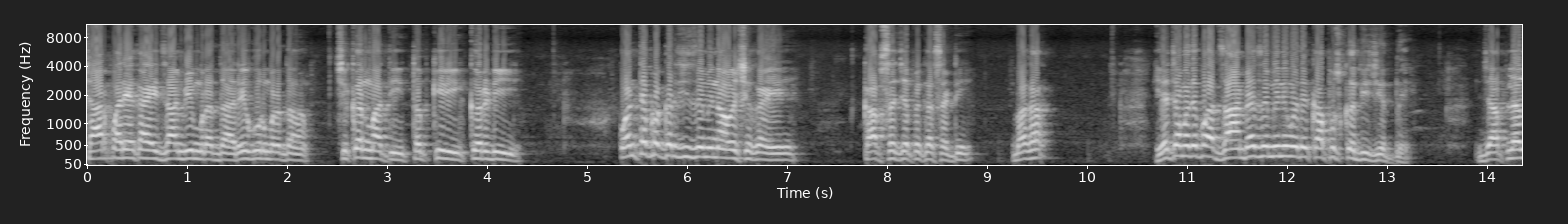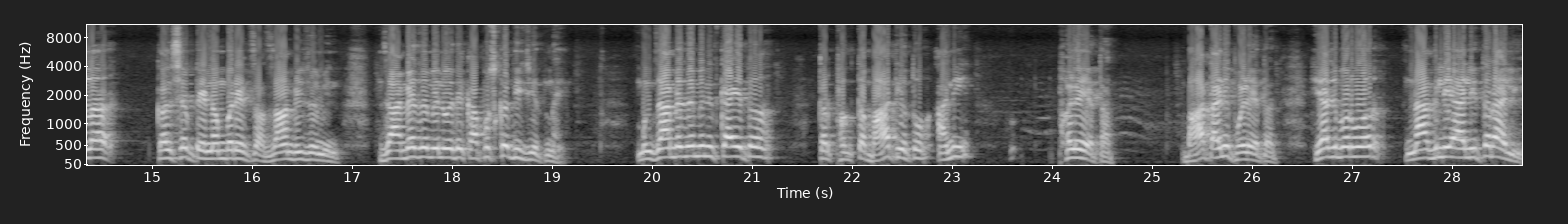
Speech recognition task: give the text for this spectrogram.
चार पर्याय काय? आहे? जांभी मृदा रेगूर मृदा चिकणमाती तपकिरी करडी. कोणत्या प्रकारची जमीन आवश्यक आहे? कापसाच्या पिकासाठी. बघा. ह्याच्यामध्ये पहा जांभ्या जमिनीमध्ये कापूस कधीच येत नाही. जे आपल्याला कन्सेप्ट आहे नंबर एकचा जांभी जमीन. जांभ्या जमिनीमध्ये कापूस कधीच येत नाही. मग जांभ्या जमिनीत काय येतं? तर फक्त भात येतो आणि फळे येतात. भात आणि फळे येतात. ह्याचबरोबर नागली आली तर आली.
